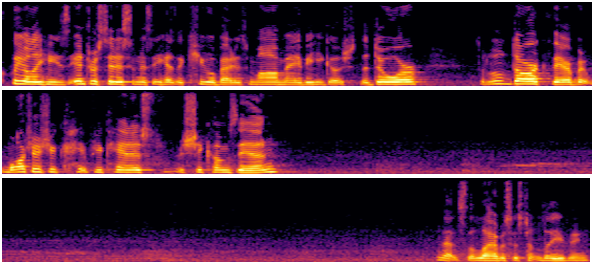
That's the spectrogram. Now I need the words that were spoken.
clearly he's interested as soon as he has a cue about his mom, maybe he goes to the door. It's a little dark there, but watch as you, if you can as she comes in. That's the lab assistant leaving.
